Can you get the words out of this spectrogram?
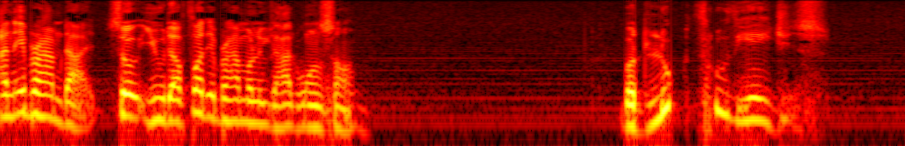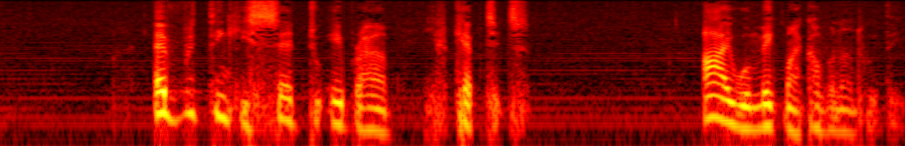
And Abraham died. So you would have thought Abraham only had one son. But look through the ages. Everything he said to Abraham, he kept it. I will make my covenant with thee.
